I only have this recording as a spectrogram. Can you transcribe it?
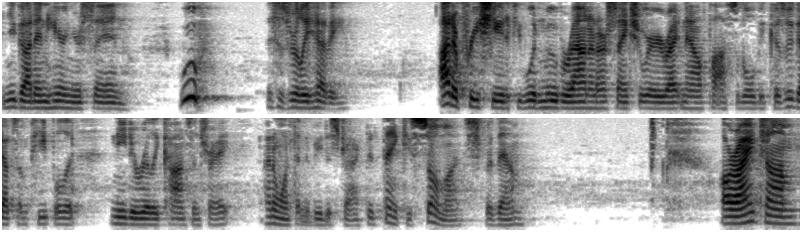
And you got in here and you're saying, whew, this is really heavy. I'd appreciate if you wouldn't move around in our sanctuary right now, if possible, because we've got some people that need to really concentrate. I don't want them to be distracted. Thank you so much for them. All right. Um,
